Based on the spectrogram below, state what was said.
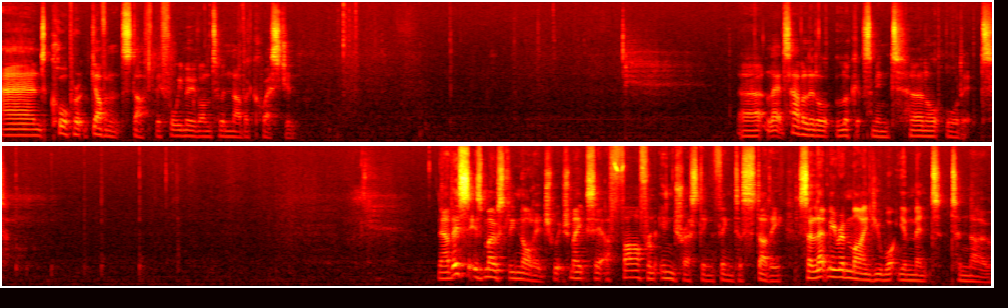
and corporate governance stuff before we move on to another question. Uh, let's have a little look at some internal audit. Now this is mostly knowledge, which makes it a far from interesting thing to study, so let me remind you what you're meant to know.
